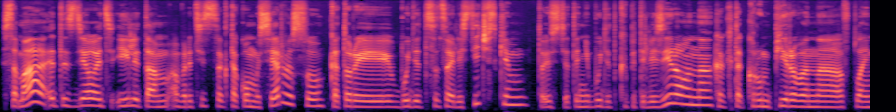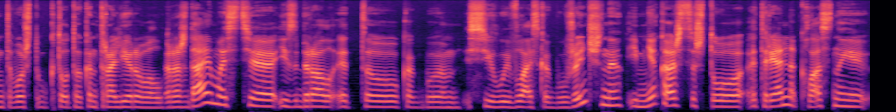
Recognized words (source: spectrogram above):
сама это сделать или там обратиться к такому сервису, который будет социалистическим, то есть это не будет капитализировано, как-то коррумпировано в плане того, чтобы кто-то контролировал рождаемость и забирал эту как бы силу и власть как бы у женщины. И мне кажется, что это реально классный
